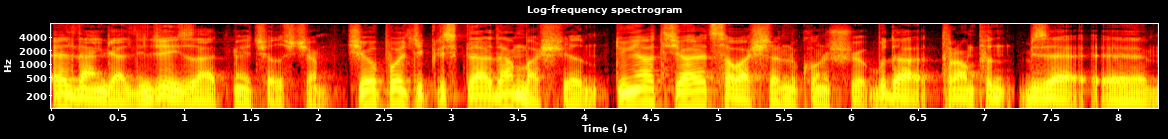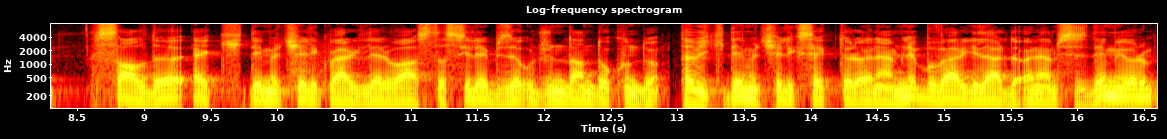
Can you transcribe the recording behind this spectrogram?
elden geldiğince izah etmeye çalışacağım. Jeopolitik risklerden başlayalım. Dünya ticaret savaşlarını konuşuyor. Bu da Trump'ın bize e, saldığı ek demir çelik vergileri vasıtasıyla bize ucundan dokundu. Tabii ki demir çelik sektörü önemli. Bu vergiler de önemsiz demiyorum.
